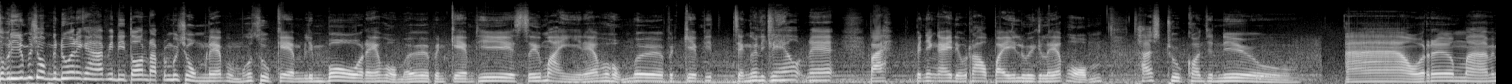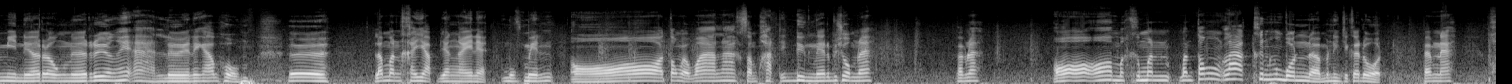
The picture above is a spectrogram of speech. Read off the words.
สวัสดีท่านผู้ชมกันด้วยนะครับยินดีต้อนรับท่านผู้ชมนะครับผมเข้าสู่เกม Limbo นะครับผมเออเป็นเกมที่ซื้อใหม่นะครับผมเออเป็นเกมที่เสียเงินอีกแล้วนะฮะไปเป็นยังไงเดี๋ยวเราไปลุยกันเลยครับผม Touch to continue อ้าวเริ่มมาไม่มีเนื้อรงเนื้อเรื่องให้อ่านเลยนะครับผมเออแล้วมันขยับยังไงเนี่ย movement อ๋อต้องแบบว่าลากสัมผัสนิดนึงนะท่านผู้ชมนะแป๊บนะอ๋ออ๋อมันคือมันมันต้องลากขึ้นข้างบนเหรอมันถึงจะกระโดดแป๊บนะ ข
